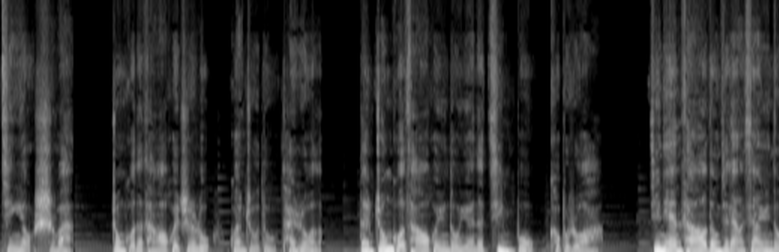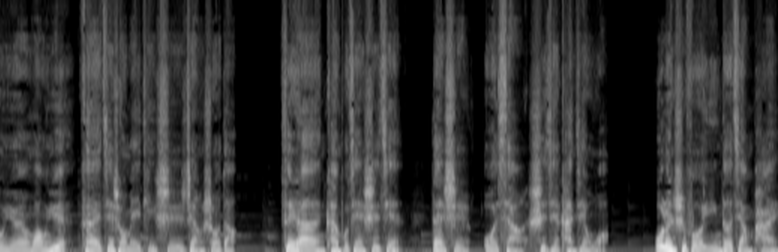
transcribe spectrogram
仅有十万。中国的残奥会之路关注度太弱了，但中国残奥会运动员的进步可不弱啊！今年残奥冬季两项运动员王悦在接受媒体时这样说道：“虽然看不见世界，但是我想世界看见我。无论是否赢得奖牌，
